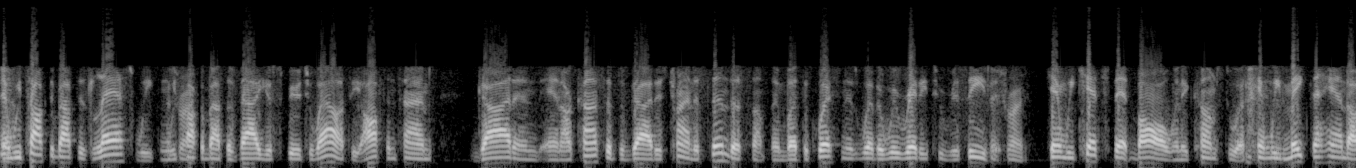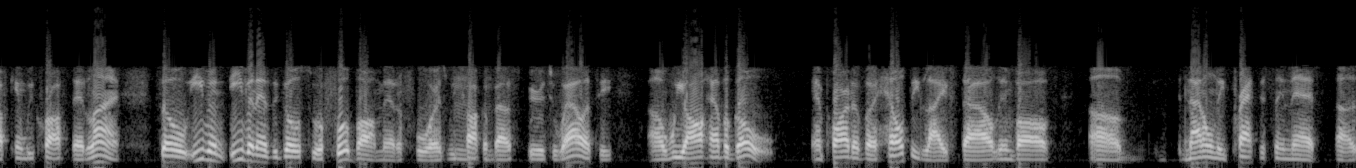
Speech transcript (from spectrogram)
And we talked about this last week when we That's right. talked about the value of spirituality. Oftentimes, God and, and our concept of God is trying to send us something, but the question is whether we're ready to receive it. That's right. Can we catch that ball when it comes to us? Can we make the handoff? Can we cross that line? So even even as it goes to a football metaphor, as we Mhm. talk about spirituality, uh, we all have a goal, and part of a healthy lifestyle involves uh, not only practicing that uh,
